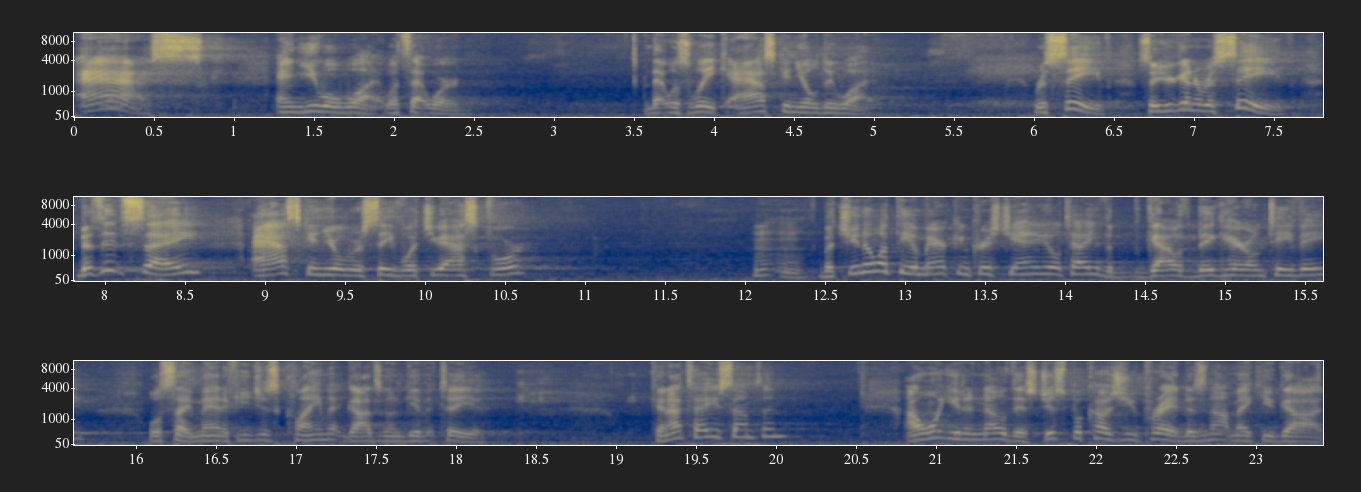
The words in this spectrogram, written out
Ask, and you will what? What's that word? That was weak. Ask and you'll do what? Receive. So you're going to receive. Does it say, ask and you'll receive what you ask for? Mm-mm. But you know what the American Christianity will tell you? The guy with big hair on TV will say, man, if you just claim it, God's going to give it to you. Can I tell you something? I want you to know this. Just because you pray, it does not make you God.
